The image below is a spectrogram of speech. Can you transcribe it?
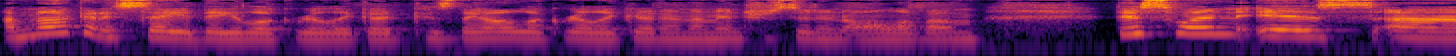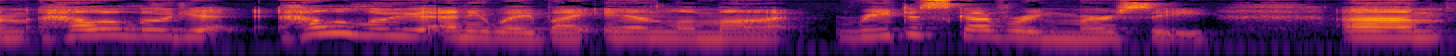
I'm not going to say they look really good because they all look really good and I'm interested in all of them. This one is um, Hallelujah, Hallelujah Anyway by Anne Lamott, Rediscovering Mercy. Um,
